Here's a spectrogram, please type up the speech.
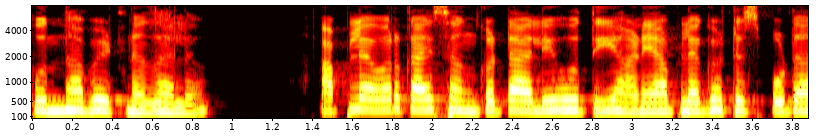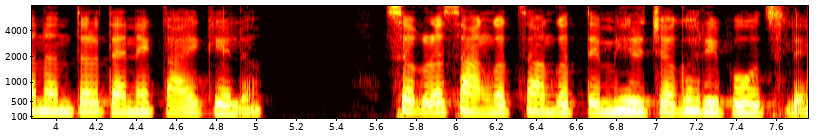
पुन्हा भेटणं झालं? आपल्यावर काय संकट आली होती आणि आपल्या घटस्फोटानंतर त्याने काय केलं? सगळं सांगत सांगत ते मिहीरच्या घरी पोहोचले.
